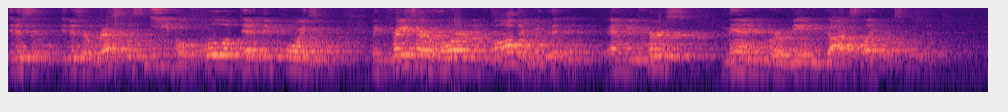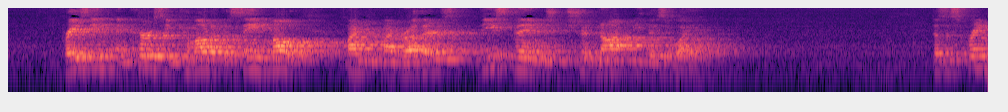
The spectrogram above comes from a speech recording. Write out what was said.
It is a, it is a restless evil, full of deadly poison. We praise our Lord and Father with it, and we curse men who are made in God's likeness with it. Praising and cursing come out of the same mouth, my, my brothers. These things should not be this way. Does a spring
